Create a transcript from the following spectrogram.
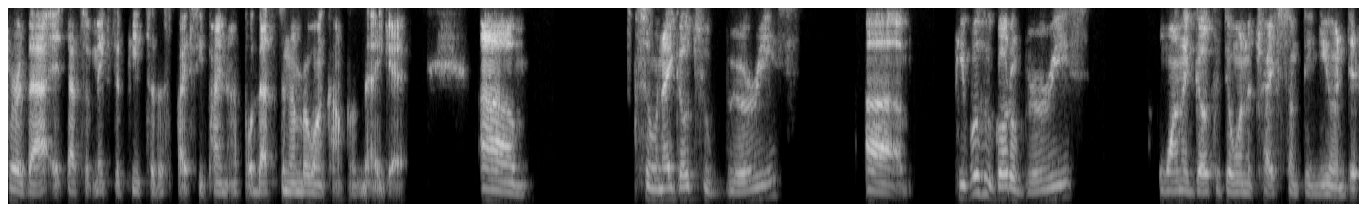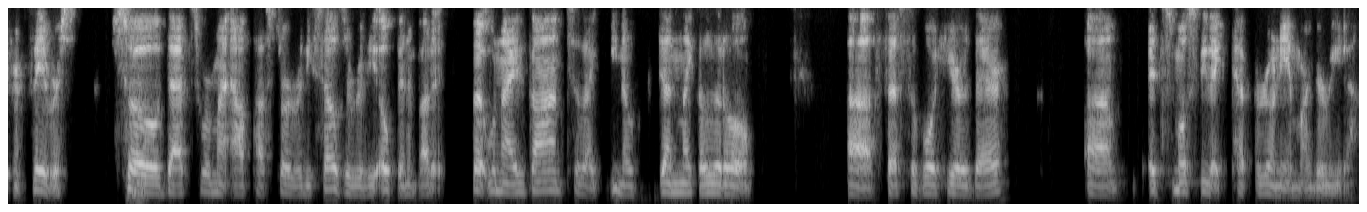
for that. It, that's what makes the pizza the spicy pineapple. That's the number one compliment I get. Um, so when I go to breweries, um, people who go to breweries want to go because they want to try something new and different flavors. So that's where my Al Pastor really sells are really open about it. But when I've gone to like, you know, done like a little uh, festival here or there, um, it's mostly like pepperoni and margarita.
